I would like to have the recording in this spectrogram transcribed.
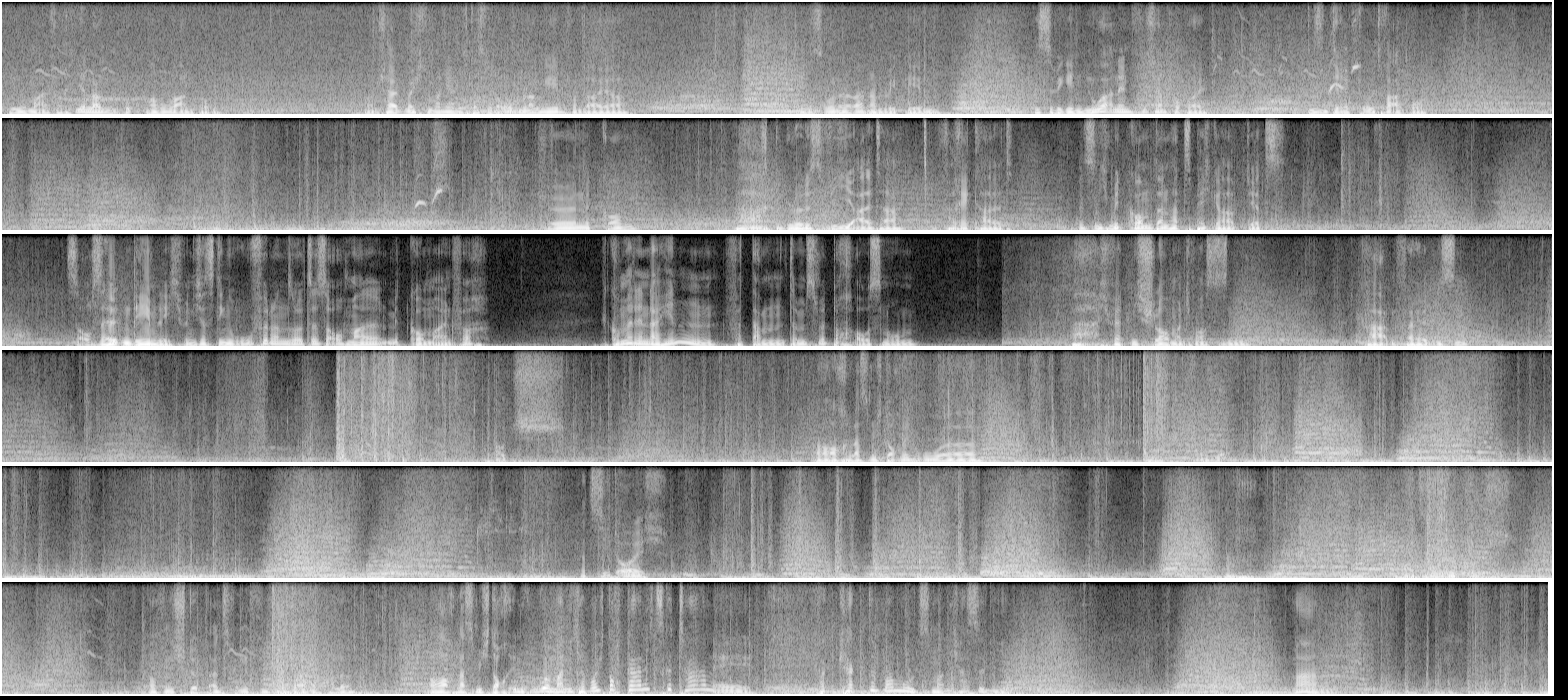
Gehen wir mal einfach hier lang und gucken mal, wo wir ankommen. anscheinend möchte man ja nicht, dass wir da oben lang gehen, von daher muss es wohl einen anderen Weg geben. Wisst ihr, wir gehen nur an den Viechern vorbei. Die sind direkt ultra aggro. Schön mitkommen. Ach, du blödes Vieh, Alter. Verreck halt. Wenn es nicht mitkommt, dann hat es Pech gehabt jetzt. Ist auch selten dämlich. Wenn ich das Ding rufe, dann sollte es auch mal mitkommen einfach. Wie kommen wir denn da hin? Verdammt, da müssen wir doch außen rum. Ah, ich werde nicht schlau manchmal aus diesen Kartenverhältnissen. Ach, lass mich doch in Ruhe. Verzieht euch. Hoffentlich stirbt eins von den Viechern in der Falle. Och, lass mich doch in Ruhe, Mann. Ich habe euch doch gar nichts getan, ey. Verkackte Mammuts, Mann. Ich hasse die. Mann.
